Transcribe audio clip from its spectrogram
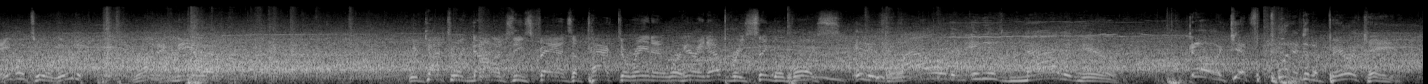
Able to elude it. Running knee lift. We've got to acknowledge these fans, a packed arena, and we're hearing every single voice. It is loud and it is mad in here. Oh, it gets put into the barricade.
